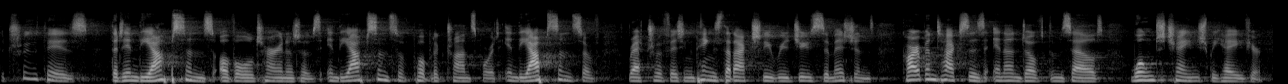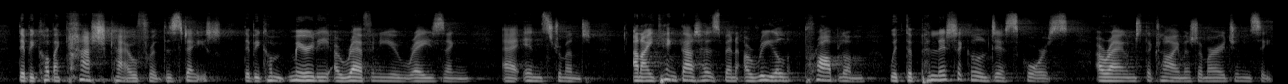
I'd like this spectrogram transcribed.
The truth is that in the absence of alternatives, in the absence of public transport, in the absence of retrofitting things that actually reduce emissions, carbon taxes in and of themselves won't change behaviour. They become a cash cow for the state. They become merely a revenue raising uh, instrument. And I think that has been a real problem with the political discourse around the climate emergency.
